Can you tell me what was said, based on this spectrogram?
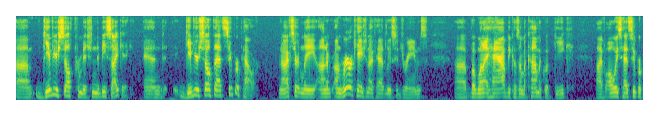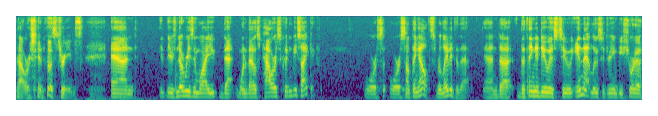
um, give yourself permission to be psychic and give yourself that superpower." Now, I've certainly on a, on rare occasion I've had lucid dreams, uh, but when I have, because I'm a comic book geek. I've always had superpowers in those dreams, and there's no reason why you, that one of those powers couldn't be psychic, or or something else related to that. And uh, the thing to do is to, in that lucid dream, be sure to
